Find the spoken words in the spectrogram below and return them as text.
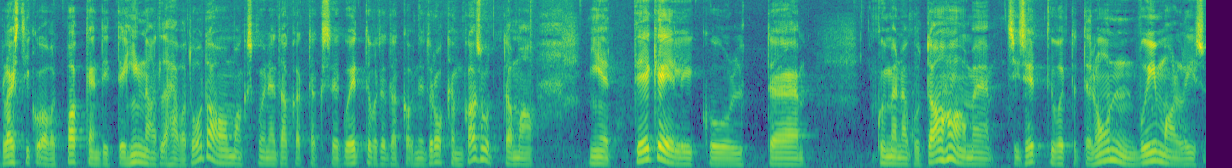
plastikuvabad pakendite hinnad lähevad odavamaks, kui need hakatakse, kui ettevõtted hakkavad neid rohkem kasutama nii et tegelikult äh, kui me nagu tahame, siis ettevõtetel on võimalus,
